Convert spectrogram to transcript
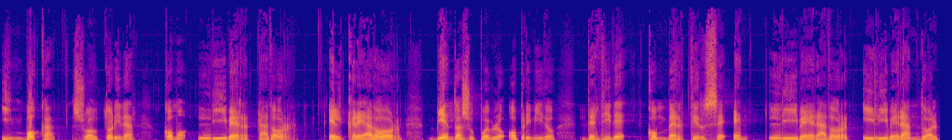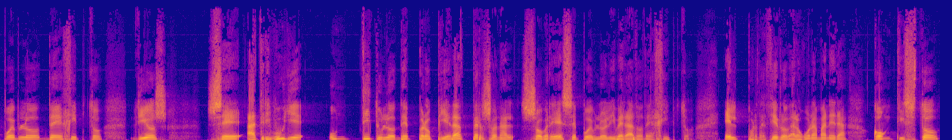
invoca su autoridad como libertador. El creador, viendo a su pueblo oprimido, decide convertirse en liberador y liberando al pueblo de Egipto, Dios se atribuye un título de propiedad personal sobre ese pueblo liberado de Egipto. Él, por decirlo de alguna manera, conquistó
